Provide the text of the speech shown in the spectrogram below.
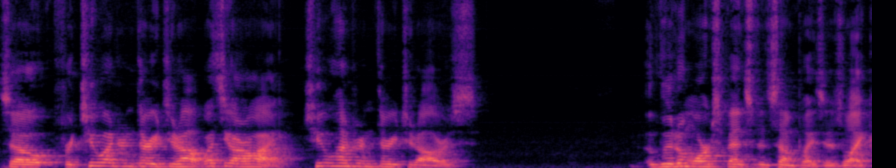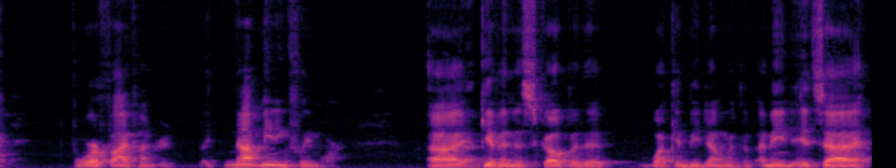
So for $232, what's the ROI? $232, a little more expensive in some places, like four or 500, like not meaningfully more, uh, given the scope of the what can be done with them. I mean, it's uh,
